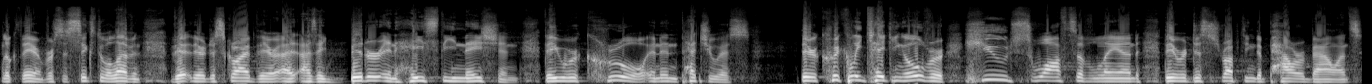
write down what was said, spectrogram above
Look there in verses 6 to 11. They're, described there as a bitter and hasty nation. They were cruel and impetuous. They were quickly taking over huge swaths of land. They were disrupting the power balance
